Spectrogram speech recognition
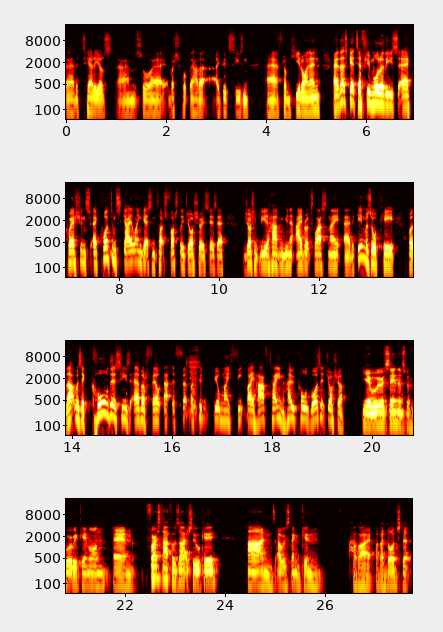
uh, the Terriers. Um, so uh, wish hope they have a, a good season. Uh, from here on in. let's get to a few more of these questions. Quantum Skyline gets in touch. Firstly, Joshua he says, Josh agreed having been at Ibrox last night. Uh, the game was okay, but that was the coldest he's ever felt at the fit. I couldn't feel my feet by half time. How cold was it, Joshua? Yeah, we were saying this before we came on. Um, first half, I was actually okay, and I was thinking, have I have I dodged it?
